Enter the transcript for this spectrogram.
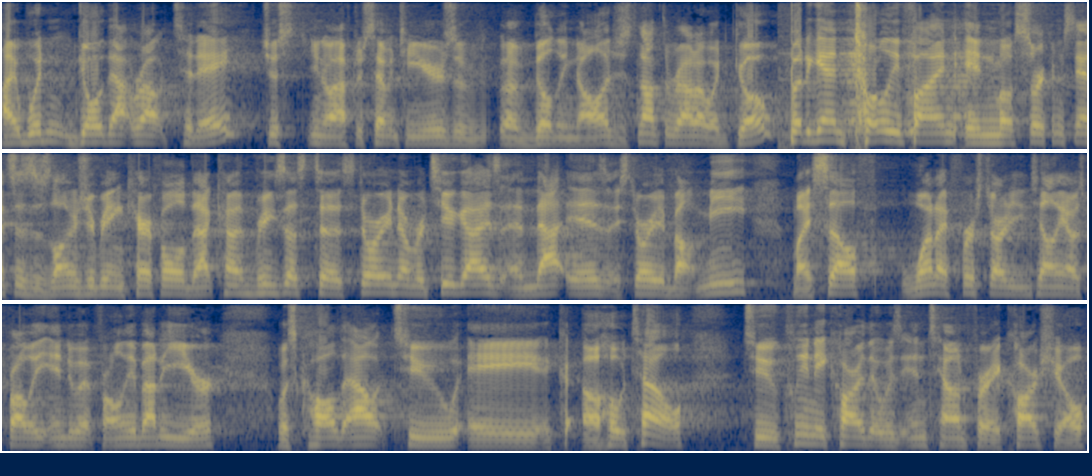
I wouldn't go that route today, just you know, after 17 years of, of, building knowledge. It's not the route I would go. But again, totally fine in most circumstances as long as you're being careful. That kind of brings us to story number two, guys, and that is a story about me, myself. When I first started detailing, I was probably into it for only about a year, was called out to a, a hotel to clean a car that was in town for a car show.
